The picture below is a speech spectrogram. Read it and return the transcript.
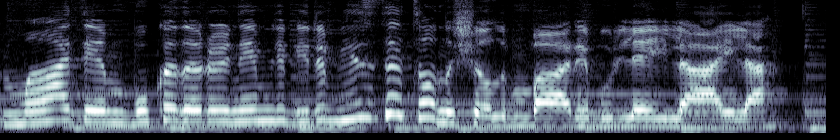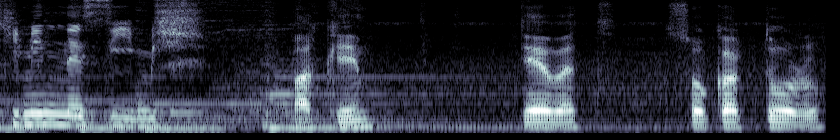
madem bu kadar önemli biri biz de tanışalım bari bu Leyla'yla. Kimin nesiymiş? Bakayım. Evet. Sokak doğru.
